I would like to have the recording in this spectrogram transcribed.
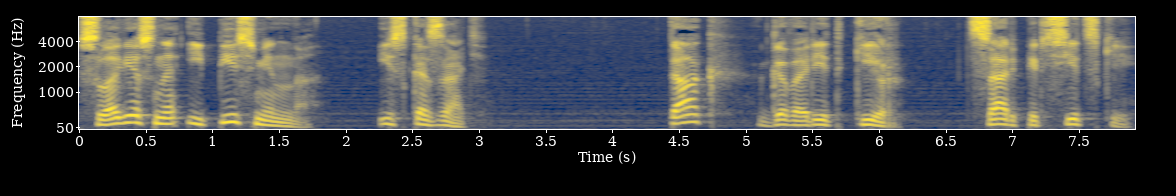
словесно и письменно, и сказать, «Так говорит Кир, царь Персидский,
